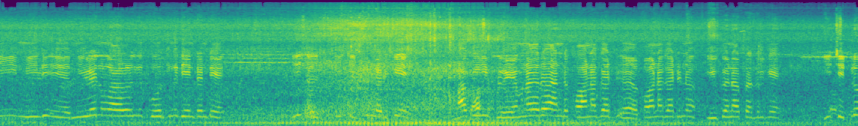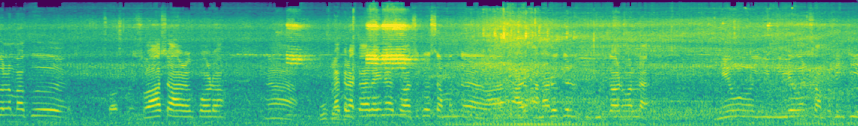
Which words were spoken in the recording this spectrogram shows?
ఈ మీడియా మీడియాను వాళ్ళకి కోరుకునేది ఏంటంటే ఈ ఈ చెట్లు నరికి మాకు ఈ భీమనగర్ అండ్ కోనఘాట్ కోనఘాట్ను యూకేనగర్ ప్రజలకి ఈ చెట్ల వల్ల మాకు శ్వాస ఆడకపోవడం రకరకాలైన శ్వాసకోశ సంబంధ అనారోగ్యాలు గురి కావడం వల్ల మేము ఈ మీడియా వారిని సంప్రదించి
